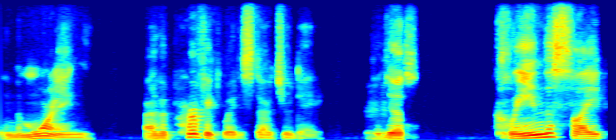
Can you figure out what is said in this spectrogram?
in the morning are the perfect way to start your day mm-hmm. to just clean the slate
